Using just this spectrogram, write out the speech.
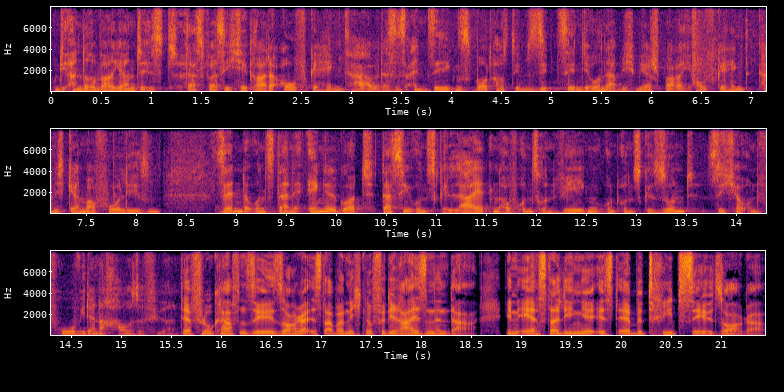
Und die andere Variante ist das, was ich hier gerade aufgehängt habe. Das ist ein Segenswort aus dem 17. Jahrhundert, habe ich mehrsprachig aufgehängt, kann ich gerne mal vorlesen. Sende uns deine Engel, Gott, dass sie uns geleiten auf unseren Wegen und uns gesund, sicher und froh wieder nach Hause führen. Der Flughafenseelsorger ist aber nicht nur für die Reisenden da. In erster Linie ist er Betriebsseelsorger.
